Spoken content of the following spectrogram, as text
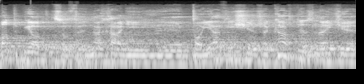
odbiorców na hali e, pojawi się, że każdy znajdzie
